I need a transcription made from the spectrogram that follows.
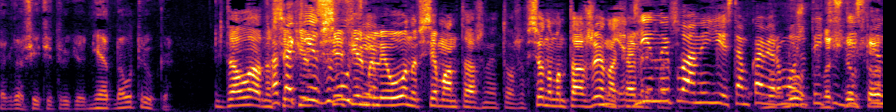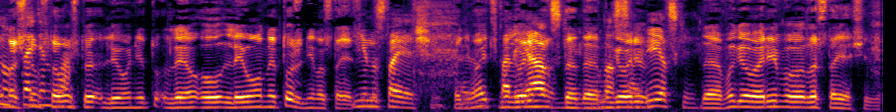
когда все эти трюки, ни одного трюка. Да ладно, а все, фильм, все фильмы Леона, все монтажные тоже. Все на монтаже, Нет, на камере. длинные красиво. планы есть, там камера ну, может ну, идти 10 минут. Начнем один с того, план. что Леоне, Лео, Леоне тоже не настоящий. Не настоящий. Понимаете? Мы говорим, да, да, мы говорим, советский. Да, мы говорим о настоящем.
